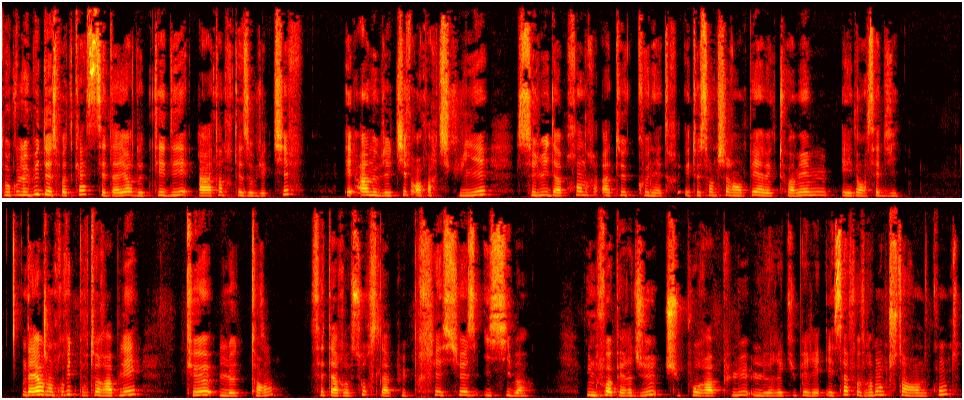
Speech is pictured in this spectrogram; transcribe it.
Donc le but de ce podcast, c'est d'ailleurs de t'aider à atteindre tes objectifs, et un objectif en particulier, celui d'apprendre à te connaître et te sentir en paix avec toi-même et dans cette vie. D'ailleurs, j'en profite pour te rappeler que le temps, c'est ta ressource la plus précieuse ici-bas. Une fois perdu, tu pourras plus le récupérer. Et ça, il faut vraiment que tu t'en rendes compte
